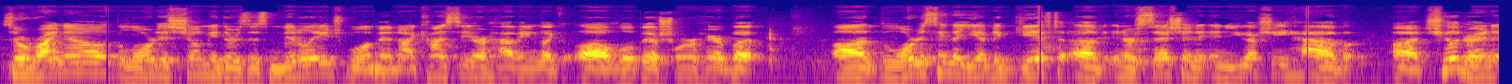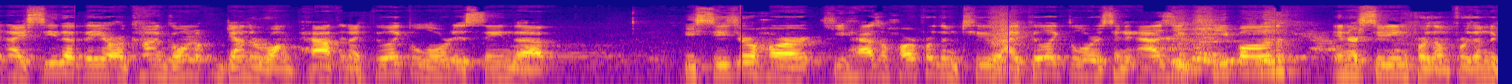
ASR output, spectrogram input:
So right now, the Lord is showing me there's this middle-aged woman. I kind of see her having like a little bit of shorter hair, but uh, the Lord is saying that you have the gift of intercession, and you actually have uh, children. And I see that they are kind of going down the wrong path, and I feel like the Lord is saying that He sees your heart. He has a heart for them too. And I feel like the Lord is saying, as you keep on interceding for them, for them to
